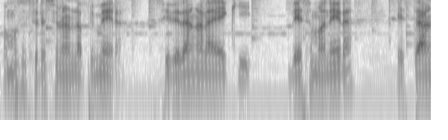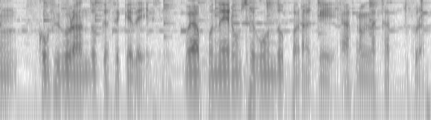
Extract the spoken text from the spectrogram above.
Vamos a seleccionar la primera, si le dan a la X de esa manera están configurando que se quede ese. Voy a poner un segundo para que hagan la captura.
